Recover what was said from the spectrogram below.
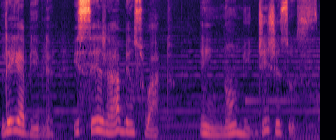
Leia a Bíblia e seja abençoado, em nome de Jesus.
